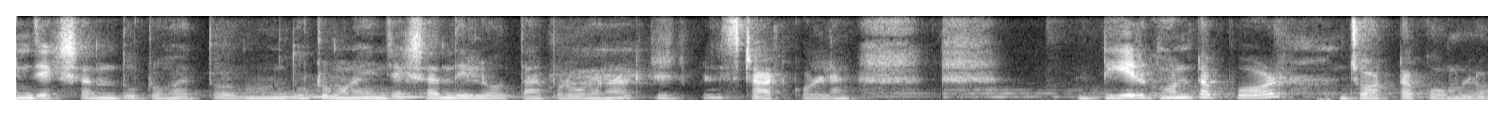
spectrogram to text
ইঞ্জেকশান দুটো হয়তো, দুটো মনে ইঞ্জেকশান দিল, তারপর ওনারা ট্রিটমেন্ট স্টার্ট করলেন। দেড় ঘণ্টা পর জ্বরটা কমলো।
